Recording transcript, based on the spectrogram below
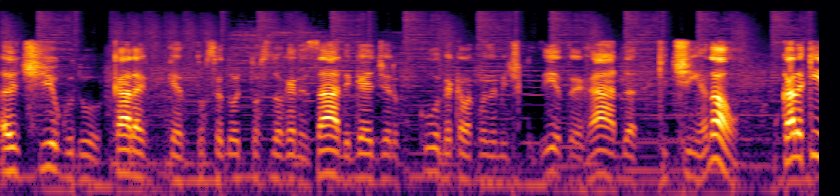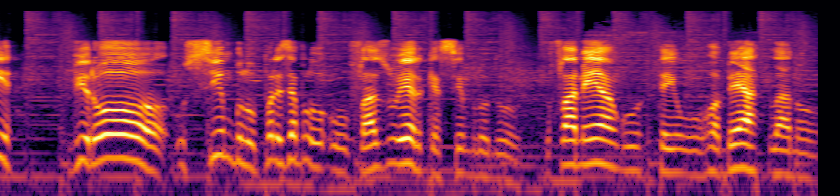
antigo do cara que é torcedor de torcida organizada e ganha dinheiro com o clube, aquela coisa meio esquisita, errada que tinha. Não. O cara que virou o símbolo, por exemplo, o Flazoeiro, que é símbolo do, do Flamengo, tem o Roberto lá no,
